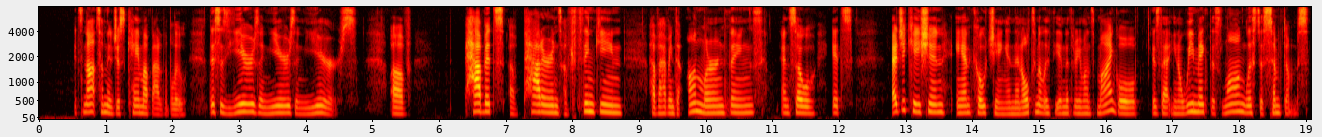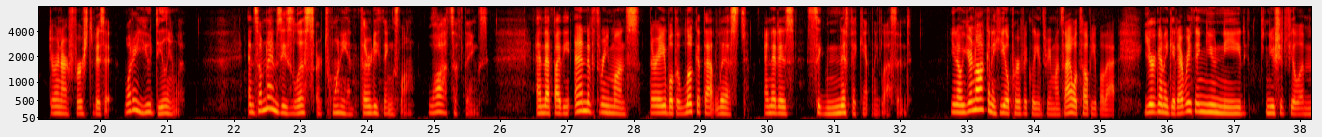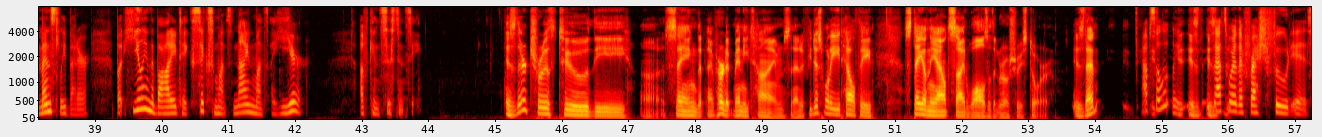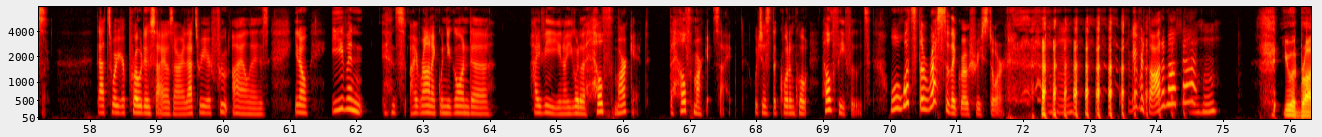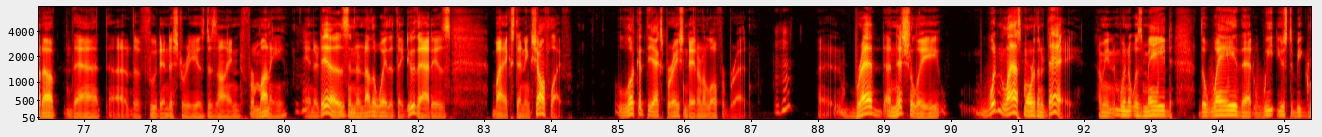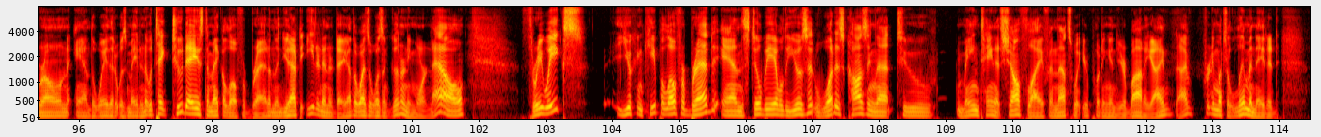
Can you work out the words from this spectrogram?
It's not something that just came up out of the blue. This is years and years and years of habits, of patterns, of thinking, of having to unlearn things. And so it's education and coaching. And then ultimately at the end of three months, my goal is that, you know, we make this long list of symptoms during our first visit. What are you dealing with? And sometimes these lists are 20 and 30 things long, lots of things. And that by the end of three months, they're able to look at that list and it is significantly lessened. You know, you're not going to heal perfectly in three months. I will tell people that. You're going to get everything you need and you should feel immensely better. But healing the body takes six months, nine months, a year of consistency. Is there truth to the uh, saying that I've heard it many times that if you just want to eat healthy, stay on the outside walls of the grocery store? Is that Absolutely. Is, is that's where the fresh food is. That's where your produce aisles are. That's where your fruit aisle is. You know, even it's ironic when you go into Hy-Vee, you know, you go to the health market, the health market side, which is the quote unquote healthy foods. Well, what's the rest of the grocery store? mm-hmm. Have you ever thought about that? Mm-hmm. You had brought up that uh, the food industry is designed for money, mm-hmm. and it is. And another way that they do that is by extending shelf life. Look at the expiration date on a loaf of bread. Mm-hmm. Uh, bread initially wouldn't last more than a day. I mean, when it was made the way that wheat used to be grown and the way that it was made, and it would take two days to make a loaf of bread, and then you'd have to eat it in a day, otherwise, it wasn't good anymore. Now, three weeks, you can keep a loaf of bread and still be able to use it. What is causing that to maintain its shelf life? And that's what you're putting into your body. I, I've pretty much eliminated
